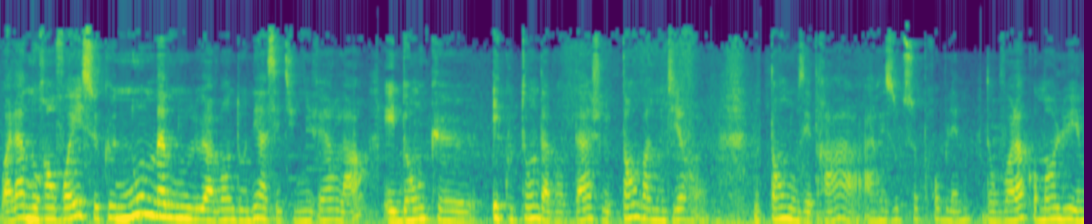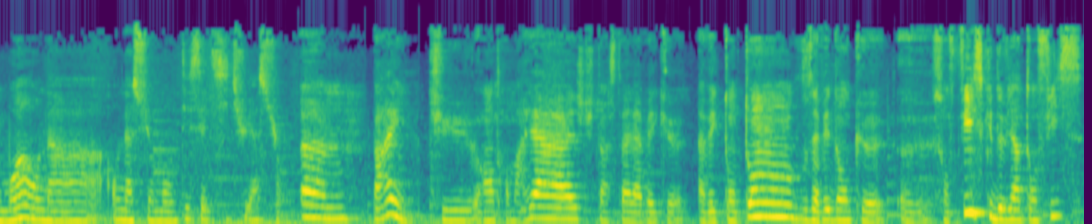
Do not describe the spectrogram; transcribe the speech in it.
voilà, nous renvoyer ce que nous-mêmes nous lui avons donné à cet univers-là. Et donc, euh, écoutons davantage, le temps va nous dire, euh, le temps nous aidera à, résoudre ce problème. Donc voilà comment lui et moi, on a, on a surmonté cette situation. Pareil, tu rentres en mariage, tu t'installes avec, avec tonton, vous avez donc son fils qui devient ton fils.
